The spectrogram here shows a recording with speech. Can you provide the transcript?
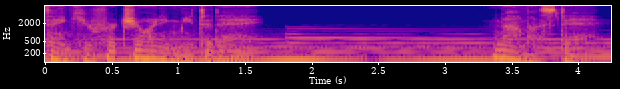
Thank you for joining me today. Namaste.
